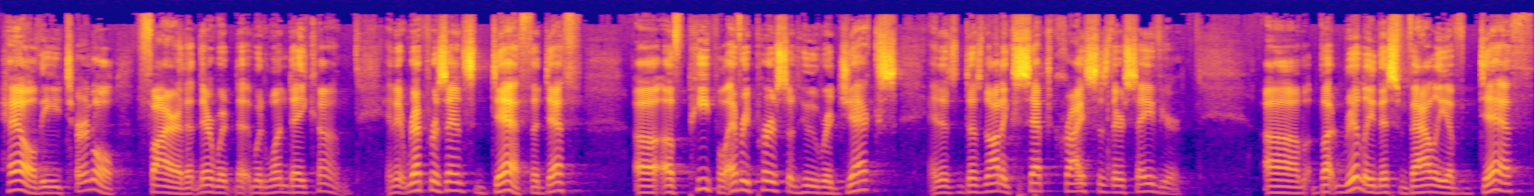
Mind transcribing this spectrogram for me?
hell, the eternal fire that, there would, that would one day come. And it represents death, the death uh, of people, every person who rejects and does not accept Christ as their Savior. Um, but really, this valley of death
